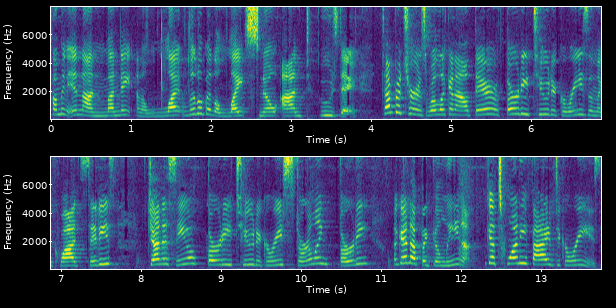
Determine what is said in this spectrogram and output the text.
coming in on Monday and a light, little bit of light snow on Tuesday. Temperatures, we're looking out there, 32 degrees in the Quad Cities. Geneseo, 32 degrees. Sterling, 30. Look at up at Galena. We got 25 degrees.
